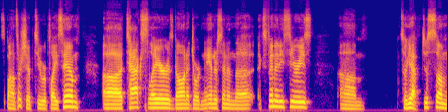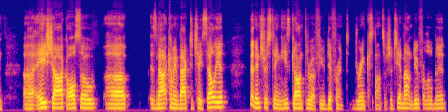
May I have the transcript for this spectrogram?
sponsorship to replace him. Uh, Tax Slayer is gone at Jordan Anderson in the Xfinity series. Um, so yeah, just some uh, A Shock also uh, is not coming back to Chase Elliott. Been interesting. He's gone through a few different drink sponsorships. He had Mountain Dew for a little bit,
